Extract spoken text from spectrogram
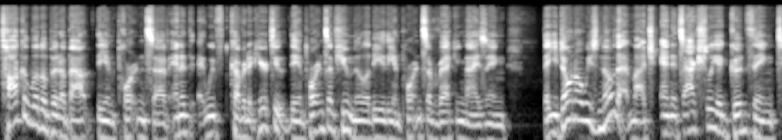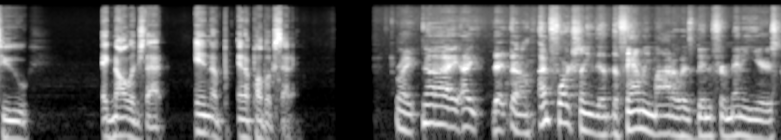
talk a little bit about the importance of and it, we've covered it here too, the importance of humility, the importance of recognizing that you don't always know that much and it's actually a good thing to acknowledge that in a in a public setting. Right. No, I, I uh, unfortunately the, the family motto has been for many years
